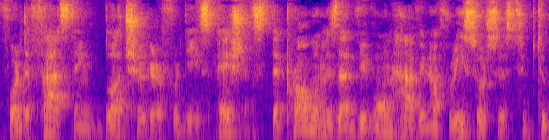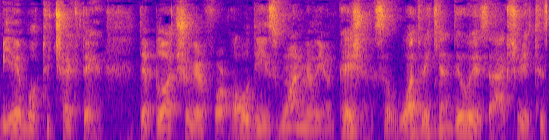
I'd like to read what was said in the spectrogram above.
for the fasting blood sugar for these patients. The problem is that we won't have enough resources to, to be able to check the the blood sugar for all these 1 million patients. So what we can do is actually to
